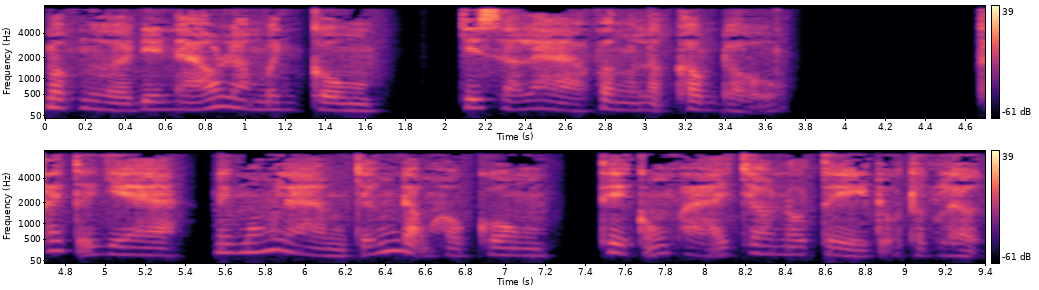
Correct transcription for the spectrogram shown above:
một người đi náo lòng mình cùng, chỉ sợ là phần lực không đủ. Thái tử già nếu muốn làm chấn động hậu cung thì cũng phải cho nô tỳ đủ thực lực.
